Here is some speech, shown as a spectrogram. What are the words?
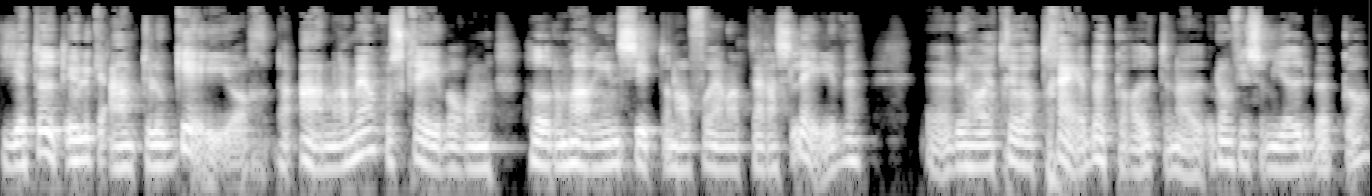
gett ut olika antologier där andra människor skriver om hur de här insikterna har förändrat deras liv. Eh, vi har, jag tror vi har tre böcker ute nu och de finns som ljudböcker.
